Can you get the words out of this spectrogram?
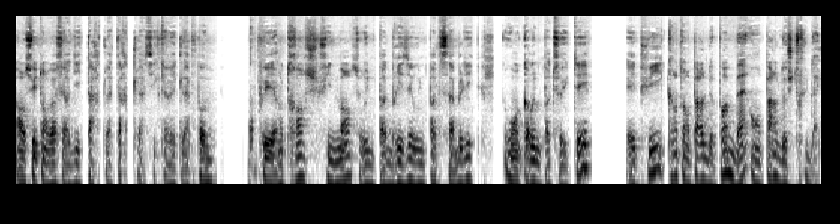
Ensuite, on va faire des tartes, la tarte classique avec la pomme coupée en tranches finement sur une pâte brisée ou une pâte sablée ou encore une pâte feuilletée. Et puis, quand on parle de pommes, ben, on parle de strudel.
